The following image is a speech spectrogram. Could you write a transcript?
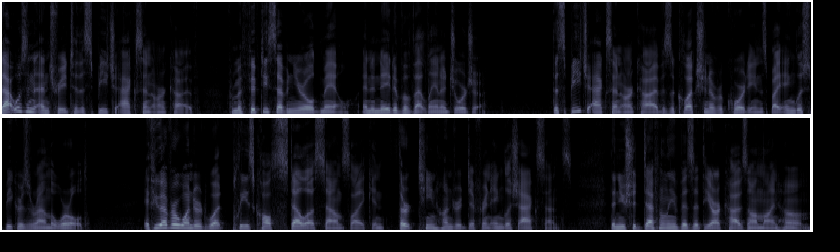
That was an entry to the Speech Accent Archive from a 57 year old male and a native of Atlanta, Georgia. The Speech Accent Archive is a collection of recordings by English speakers around the world. If you ever wondered what Please Call Stella sounds like in 1,300 different English accents, then you should definitely visit the archive's online home.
